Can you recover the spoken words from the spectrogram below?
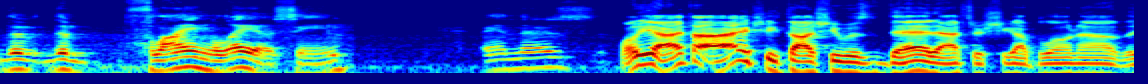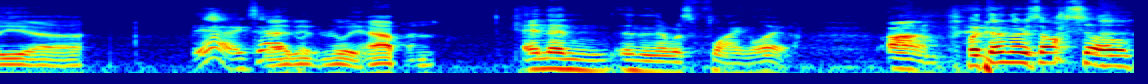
the the flying Leia scene, and there's Well, yeah, I thought I actually thought she was dead after she got blown out of the. uh yeah exactly. That didn't really happen. and then and then there was flying Leia. Um, but then there's also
